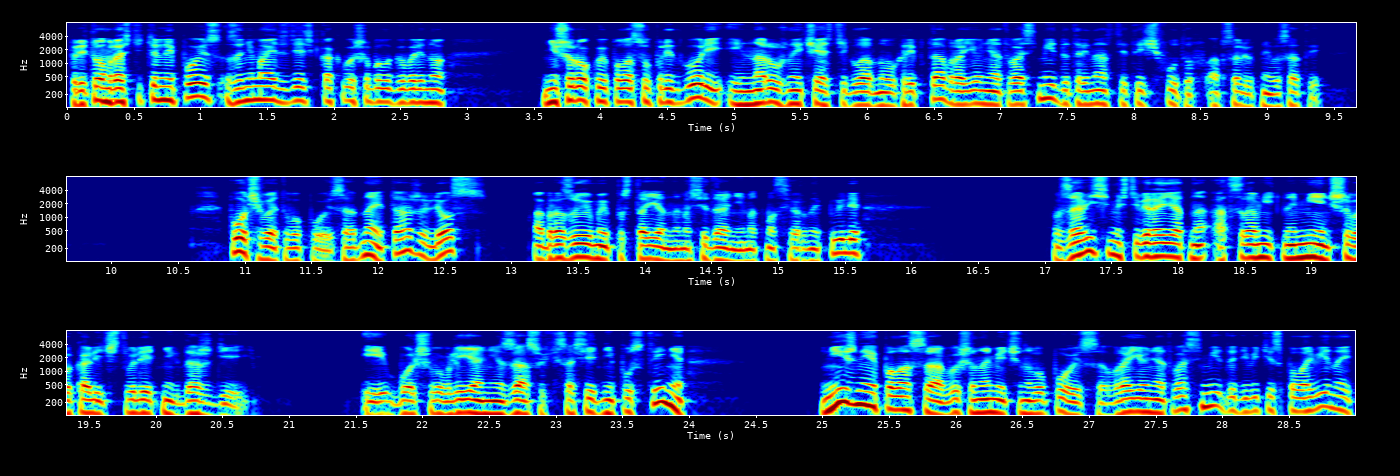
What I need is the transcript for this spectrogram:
Притом растительный пояс занимает здесь, как выше было говорено, неширокую полосу предгорий и наружной части главного хребта в районе от 8 до 13 тысяч футов абсолютной высоты. Почва этого пояса одна и та же, лес, образуемый постоянным оседанием атмосферной пыли, в зависимости, вероятно, от сравнительно меньшего количества летних дождей и большего влияния засухи соседней пустыни, нижняя полоса выше намеченного пояса в районе от 8 до 9,5,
